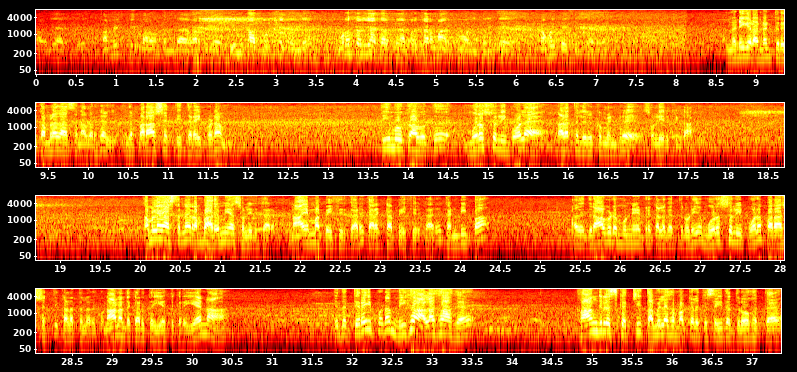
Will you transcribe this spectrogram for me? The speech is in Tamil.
படம் வெளியா தமிழ் தீ பரவட்டும் வரக்கூடிய திமுக கூட்டணிக்கு வந்து முரசொலியா அந்த பிரச்சாரமா இருக்கும் அப்படின்னு சொல்லிட்டு கமல் பேசியிருக்காரு. நடிகர் அண்ணன் திரு கமலஹாசன் அவர்கள் இந்த பராசக்தி திரைப்படம் திமுகவுக்கு முரசொலி போல களத்தில் இருக்கும் என்று சொல்லியிருக்கின்றார்கள் கமலஹாசனை ரொம்ப அருமையா சொல்லியிருக்காரு. நியாயமா பேசியிருக்காரு கரெக்டா பேசியிருக்காரு. கண்டிப்பா அது திராவிட முன்னேற்ற கழகத்தினுடைய முரசொலி போல பராசக்தி களத்தில் இருக்கும். நான் அந்த கருத்தை ஏற்றுக்கிறேன் ஏன்னா இந்த திரைப்படம் மிக அழகாக காங்கிரஸ் கட்சி தமிழக மக்களுக்கு செய்த துரோகத்தை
